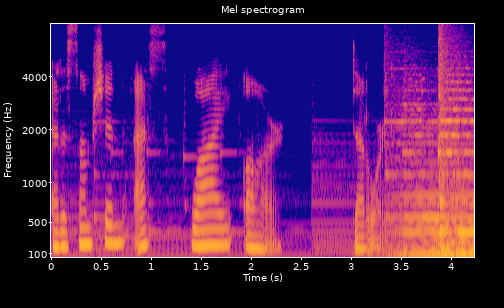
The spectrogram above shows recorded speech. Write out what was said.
at AssumptionSYR.org.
